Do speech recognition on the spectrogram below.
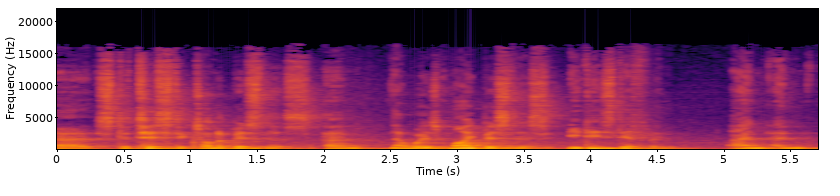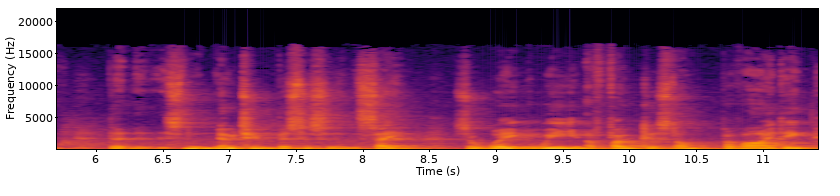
uh, statistics on a business. Um, now, whereas my business, it is different, and and the, no two businesses are the same. So we we are focused on providing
